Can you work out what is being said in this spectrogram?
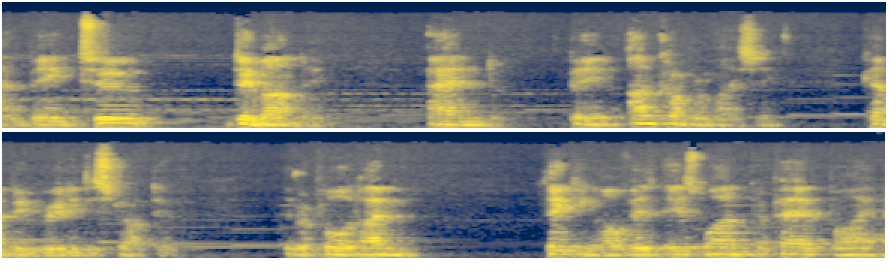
and being too demanding and being uncompromising can be really destructive. The report I'm thinking of is, is one prepared by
